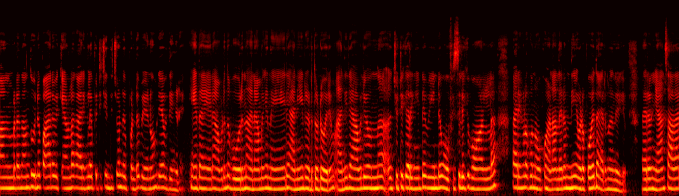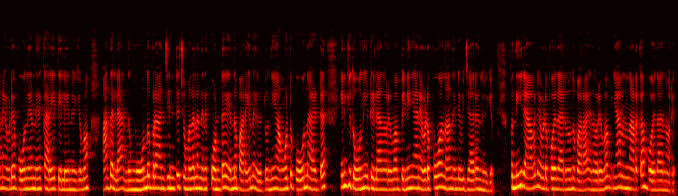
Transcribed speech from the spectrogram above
നമ്മുടെ നന്ദുവിന് പാര വയ്ക്കാനുള്ള കാര്യങ്ങളെപ്പറ്റി ചിന്തിച്ചുകൊണ്ട് നിൽപ്പുണ്ട് വേണുവും രേവതിയും കൂടെ. ഏതായാലും അവിടുന്ന് പോരുന്ന അനാമിക നേരെ അനിയുടെ അടുത്തോട്ട് വരും. അനി രാവിലെ ഒന്ന് ചുറ്റിക്കറങ്ങിയിട്ട് വീണ്ടും ഓഫീസിലേക്ക് പോകാനുള്ള കാര്യങ്ങളൊക്കെ നോക്കുവാണ്. അന്നേരം നീ എവിടെ പോയതായിരുന്നു എന്ന് ചോദിക്കും. അന്നേരം ഞാൻ സാധാരണ എവിടെയാണ് പോകുന്നതെന്ന് നിനക്ക് അറിയത്തില്ലേ എന്ന് ചോദിക്കുമ്പോൾ അതല്ല മൂന്ന് ബ്രാഞ്ചിന്റെ ചുമതല നിനക്കുണ്ട് എന്ന് പറയുന്നത് കേട്ടു. നീ അങ്ങോട്ട് പോകുന്നതായിട്ട് എനിക്ക് തോന്നിയിട്ടില്ല എന്ന് പറയുമ്പോൾ പിന്നെ ഞാൻ എവിടെ പോകാമെന്നാണ് നിന്റെ വിചാരം? എന്ന് ചോദിക്കും. അപ്പം നീ രാവിലെ എവിടെ പോയതായിരുന്നു എന്ന് പറ എന്ന് പറയുമ്പോൾ ഞാനൊന്ന് നടക്കാൻ പോയതാന്ന് പറയും.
